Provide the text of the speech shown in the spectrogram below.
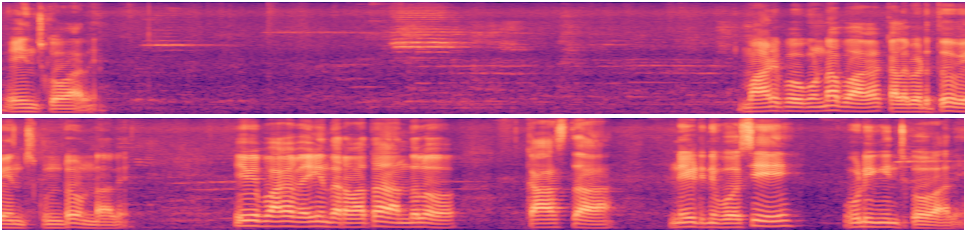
వేయించుకోవాలి. మాడిపోకుండా బాగా కలబెడుతూ వేయించుకుంటూ ఉండాలి. ఇవి బాగా వేగిన తర్వాత అందులో కాస్త నీటిని పోసి ఉడికించుకోవాలి.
